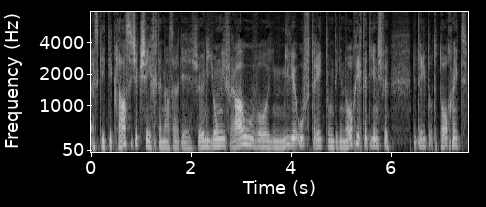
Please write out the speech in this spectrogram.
es gibt die klassischen Geschichten, also die schöne junge Frau, die im Milieu auftritt und einen Nachrichtendienst betreibt oder doch nicht,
